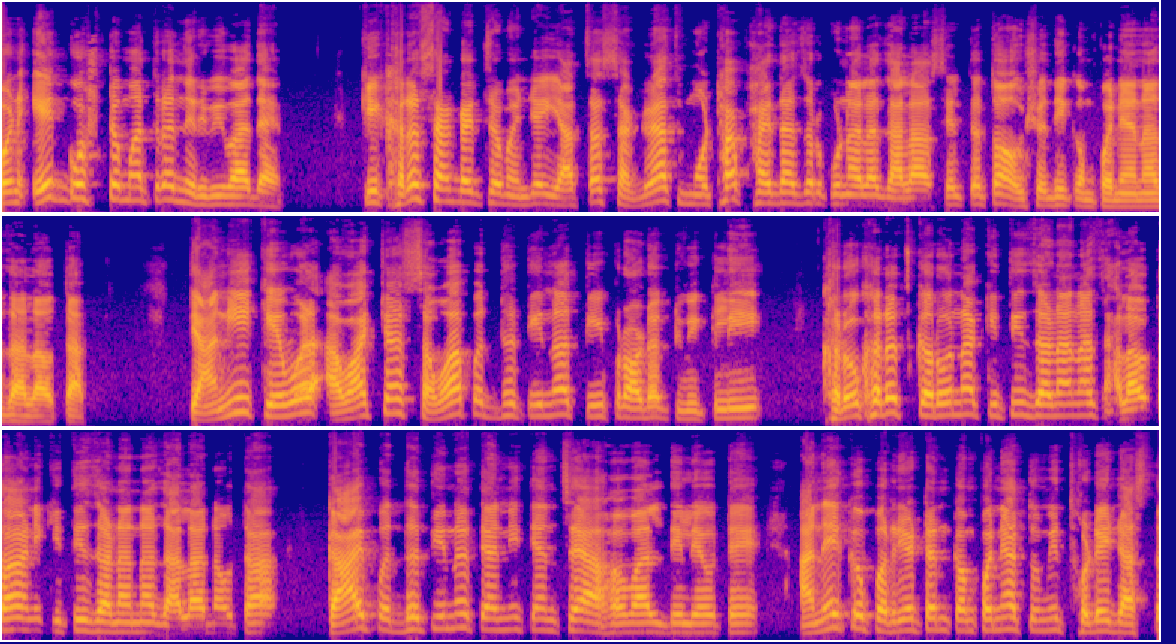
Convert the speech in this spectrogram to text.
पण एक गोष्ट मात्र निर्विवाद आहे की खरं सांगायचं म्हणजे याचा सगळ्यात मोठा फायदा जर कुणाला झाला असेल तर तो औषधी कंपन्यांना झाला होता. त्यांनी केवळ आवाच्या सवा पद्धतीनं ती प्रॉडक्ट विकली. खरोखरच करोना किती जणांना झाला होता आणि किती जणांना झाला नव्हता? काय पद्धतीनं त्यांनी त्यांचे अहवाल दिले होते? अनेक पर्यटन कंपन्या तुम्ही थोडे जास्त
